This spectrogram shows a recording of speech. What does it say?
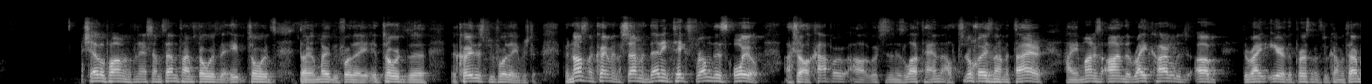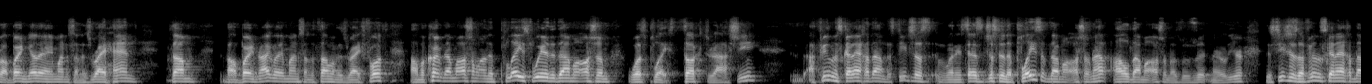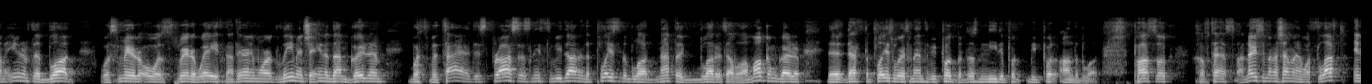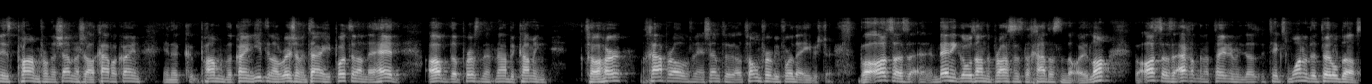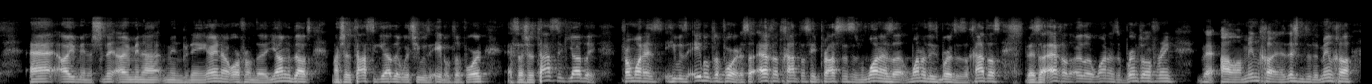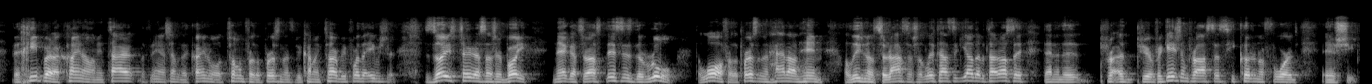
Sheva Palm and Hashem sometimes towards the towards the Yom before they towards the the Kodesh before the Eibushter. But Nasna Kaim and Hashem, and then he takes from this oil Ashal uh, which is in his left hand, Al Eis Namatayr Hayiman is on the right cartilage of the right ear of the person that's become a tar. Balbain Yada Hayiman is on his right hand, thumb. Balbain Ragla Hayiman is on the thumb of his right foot. Al Makoim Dama Asham on the place where the Dama Asham was placed. Dr. Rashi. Afilin Skanech Adam. This teaches us when it says just in the place of Dama Asham, not Al Dama Asham as was written earlier. This teaches Afilin Skanech Adam. Even if the blood was smeared or was smeared away, it's not there anymore. Limen Shein Adam Goyrim. But Matayr, this process needs to be done in the place of the blood, not the blood itself. Amalkam Goyrim. That's the place where it's meant to be put, but doesn't need to put, be put on the blood. Pasuk what's left in his palm from the Shem Shal Kafa in the palm of the Kohen Yitin al Rishon He puts it on the head of the person that's now becoming Tahar, to atone for before the Abishter. But also, and then he goes on to process the Chatas and the Oila. But also, it takes one of the turtle doves, uh, or from the young doves, Mashatasik Yada, which he was able to afford. As Shatasik Yada, from what his, he was able to afford. A Echad Chatas, he processes one as a one of these birds as a Chatas. There's a Echad Oila, one as a burnt offering. Al Mincha, in addition to the Mincha, the Chiper, a Kain al Mitar, the Hashem, the Kain will atone for the person that's becoming tar before the Abishter. Zois Teras Asher Boy, Negatzaras. This is the rule, the law for the person that had on him that in the purification process he couldn't afford a sheep.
